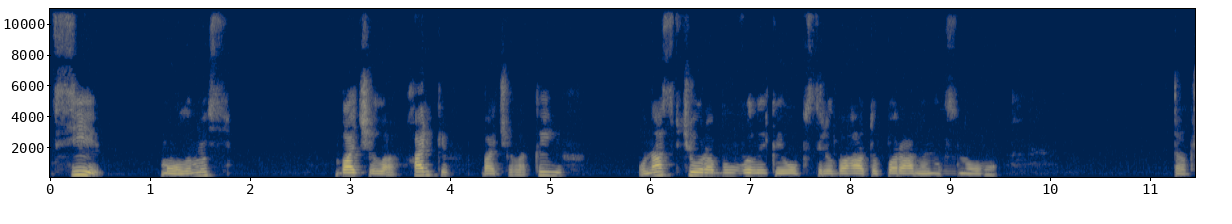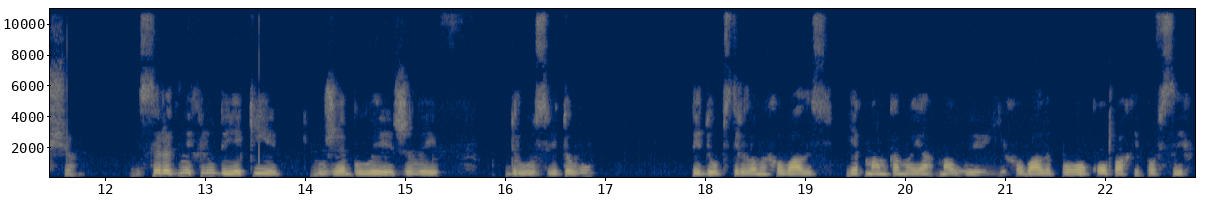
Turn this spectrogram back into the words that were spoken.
всі молимось. Бачила Харків, бачила Київ. У нас вчора був великий обстріл, багато поранених знову. Так що серед них люди, які вже були, жили в Другу світову, під обстрілами ховались, як мамка моя малою, її ховали по окопах і по всіх.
